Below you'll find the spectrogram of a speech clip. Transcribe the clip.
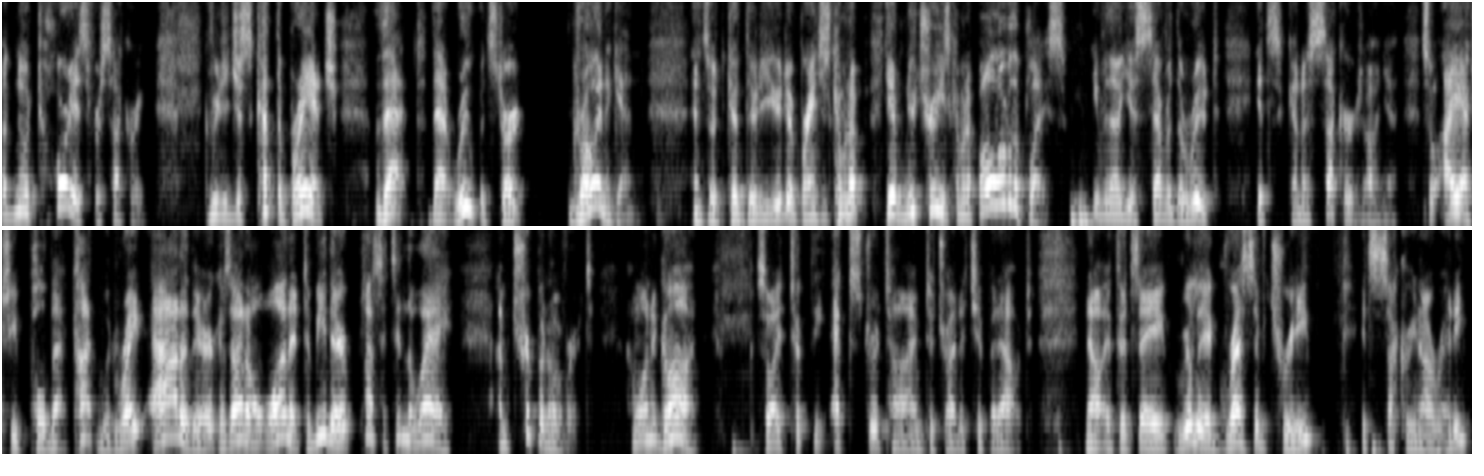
are uh, notorious for suckering. If you were to just cut the branch, that that root would start growing again. And so you have branches coming up, you have new trees coming up all over the place. Even though you severed the root, it's going to sucker on you. So I actually pulled that cottonwood right out of there because I don't want it to be there. Plus, it's in the way. I'm tripping over it. I want it gone. So I took the extra time to try to chip it out. Now, if it's a really aggressive tree, it's suckering already,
